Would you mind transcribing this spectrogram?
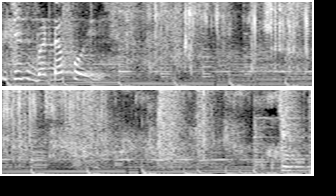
It is better for you. Mm.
